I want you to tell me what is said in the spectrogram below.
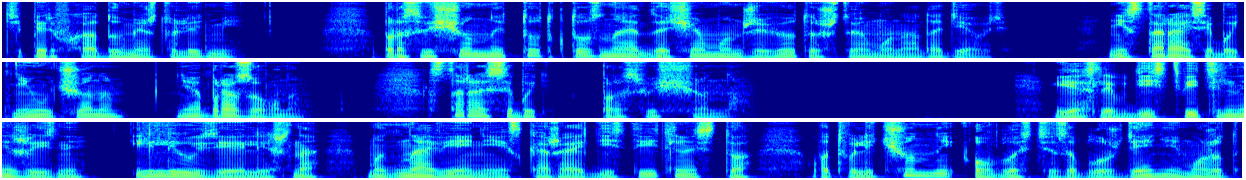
теперь в ходу между людьми. Просвещенный тот, кто знает, зачем он живет и что ему надо делать. Не старайся быть ни ученым, ни образованным. Старайся быть просвещенным. Если в действительной жизни иллюзия лишь на мгновение искажает действительность, то в отвлеченной области заблуждения может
